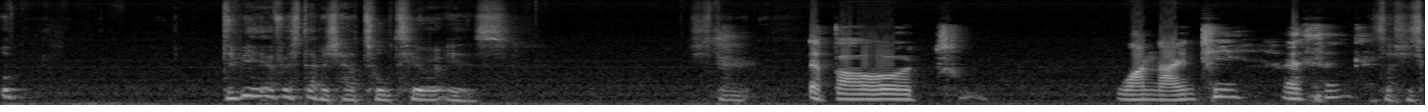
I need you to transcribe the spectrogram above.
Well, did we ever establish how tall Tira is? About 190, I think. so she's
